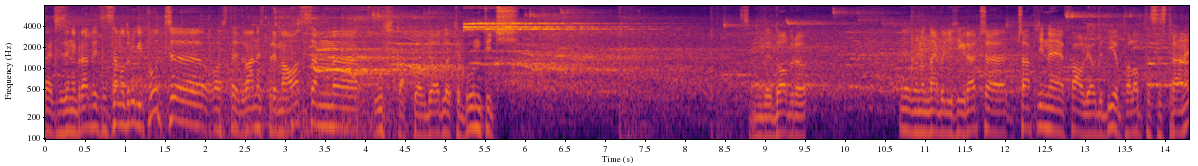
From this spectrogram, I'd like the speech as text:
Precizan je Bradvica samo drugi put. E, ostaje 12 prema 8. Uf, kako ovde odlete Buntić. Samo da je dobro. Jedan od najboljih igrača Čapljine. Faul je ovde bio, pa lopta sa strane.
